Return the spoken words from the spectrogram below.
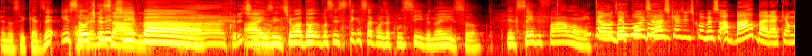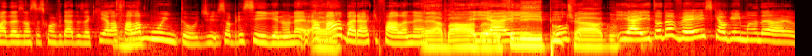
eu não sei o que quer dizer. E sou de. Curitiba. Ah, Curitiba. Ai, gente, eu adoro. Vocês têm essa coisa consigo, não é isso? Eles sempre falam. Então, depois, eu acho que a gente começou. A Bárbara, que é uma das nossas convidadas aqui, ela fala muito de, sobre signo, né? A É. Bárbara que fala, né? É, a Bárbara, E o aí, Felipe, o Thiago. E aí, toda vez que alguém manda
